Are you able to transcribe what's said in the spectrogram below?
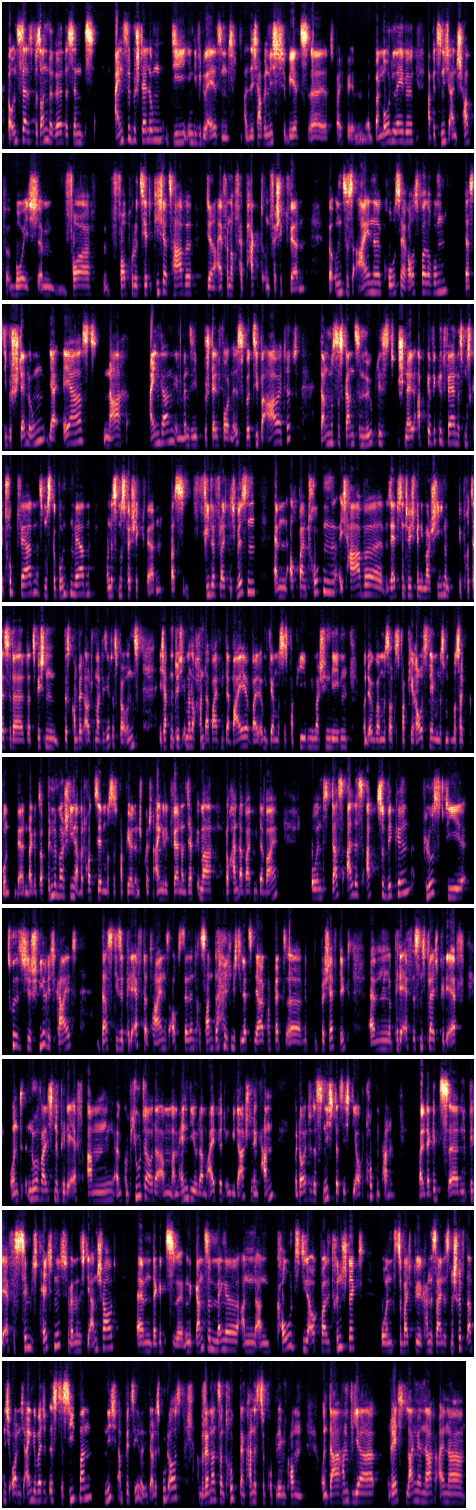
Bei uns ist ja das Besondere, das sind Einzelbestellungen, die individuell sind. Also ich habe nicht, wie jetzt äh, zum Beispiel im, beim Model Label, habe jetzt nicht einen Shop, wo ich ähm, vor, vorproduzierte T-Shirts habe, die dann einfach noch verpackt und verschickt werden. Bei uns ist eine große Herausforderung, dass die Bestellung ja erst nach Eingang, wenn sie bestellt worden ist, wird sie bearbeitet. Dann muss das Ganze möglichst schnell abgewickelt werden, es muss gedruckt werden, es muss gebunden werden und es muss verschickt werden. Was viele vielleicht nicht wissen, ähm, auch beim Drucken, ich habe, selbst natürlich, wenn die Maschinen und die Prozesse da, dazwischen das komplett automatisiert ist bei uns, ich habe natürlich immer noch Handarbeit mit dabei, weil irgendwer muss das Papier eben in die Maschine legen und irgendwann muss auch das Papier rausnehmen und es muss halt gebunden werden. Da gibt es auch Bindemaschinen, aber trotzdem muss das Papier halt entsprechend eingelegt werden. Also ich habe immer noch Handarbeit mit dabei. Und das alles abzuwickeln, plus die zusätzliche Schwierigkeit, dass diese PDF-Dateien, ist auch sehr, sehr interessant, da habe ich mich die letzten Jahre komplett äh, mit, beschäftigt. Ähm, PDF ist nicht gleich PDF. Und nur weil ich eine PDF am, am Computer oder am, am, Handy oder am iPad irgendwie darstellen kann, bedeutet das nicht, dass ich die auch drucken kann. Weil da gibt es, äh, eine PDF ist ziemlich technisch, wenn man sich die anschaut. Ähm, da gibt es eine ganze Menge an, an Code, die da auch quasi drinsteckt und zum Beispiel kann es sein, dass eine Schriftart nicht ordentlich eingebettet ist. Das sieht man nicht am PC, da sieht alles gut aus. Aber wenn man es dann druckt, dann kann es zu Problemen kommen. Und da haben wir recht lange nach einer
